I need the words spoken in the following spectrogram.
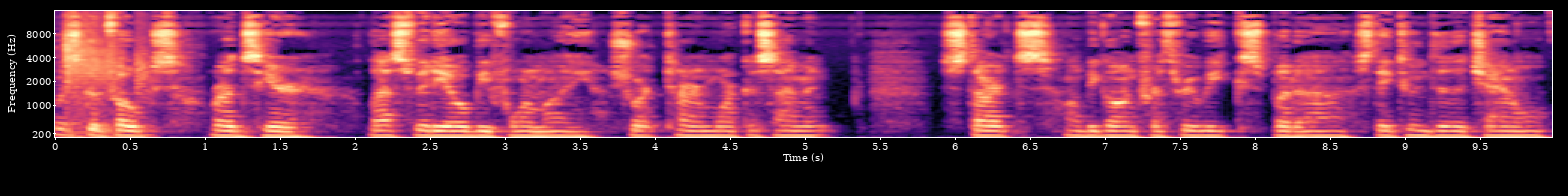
What's good folks? Ruds here. Last video before my short-term work assignment starts. I'll be gone for three weeks, but uh, stay tuned to the channel.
